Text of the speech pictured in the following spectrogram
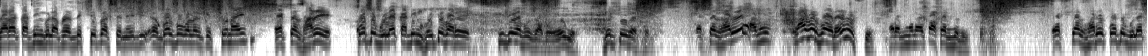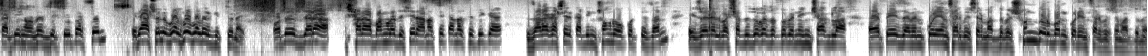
যারা কাটিংগুলো আপনারা দেখতে পাচ্ছেন, এই গল্প বলার কিছু নাই। একটা ঝাড়ে কতগুলা কাটিং হইতে পারে, কি দিয়ে বোঝাবো? এই যে, দেখতেই পাচ্ছেন। একটা ঝাড়ে আমি লাভের পাওয়ার মুশকিল আর মনে হয় পাকার দড়ি। একটা ঝাড়ে কতগুলা কাটিং আপনারা দেখতেই পাচ্ছেন। এটা আসলে গল্প বলার কিছু নাই। অতএব যারা সারা বাংলাদেশের আনাচে কানাচে থেকে যারা গাছের কাটিং সংগ্রহ করতে চান, এই জয়নাল ভাইয়ের সাথে যোগাযোগ করবেন। ইনশাআল্লাহ পেয়ে যাবেন কোরিয়ান সার্ভিসের মাধ্যমে, সুন্দরবন কোরিয়ান সার্ভিসের মাধ্যমে।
